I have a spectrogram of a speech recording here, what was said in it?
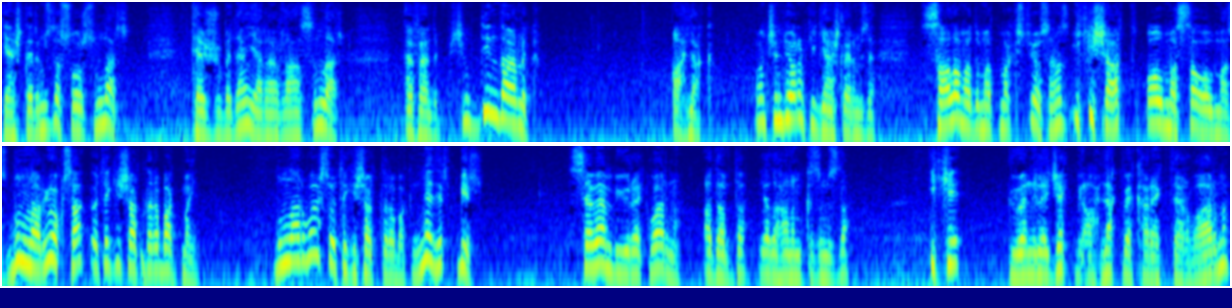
gençlerimiz de sorsunlar. Tecrübeden yararlansınlar. Efendim şimdi dindarlık, ahlak. Onun için diyorum ki gençlerimize sağlam adım atmak istiyorsanız iki şart olmazsa olmaz. Bunlar yoksa öteki şartlara bakmayın. Bunlar varsa öteki şartlara bakın. Nedir? Bir, seven bir yürek var mı adamda ya da hanım kızımızda? İki, güvenilecek bir ahlak ve karakter var mı?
